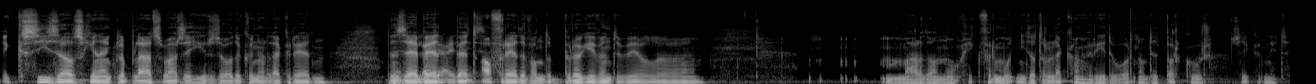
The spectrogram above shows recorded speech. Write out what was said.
ik zie zelfs geen enkele plaats waar ze hier zouden kunnen lekrijden. Tenzij Nee, bij, het- bij afrijden van de brug eventueel. eh, maar dan nog, ik vermoed niet dat er lek kan gereden worden op dit parcours. Zeker niet.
